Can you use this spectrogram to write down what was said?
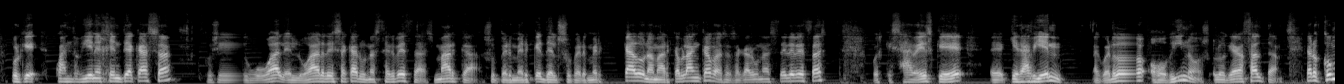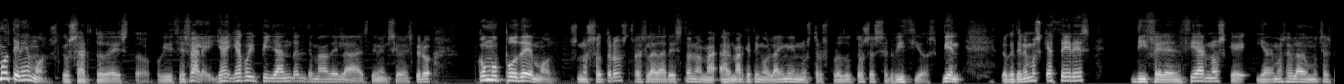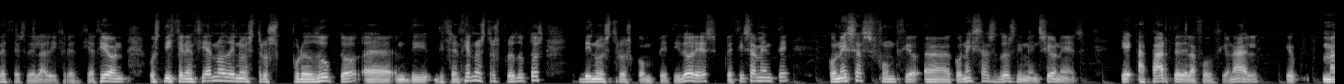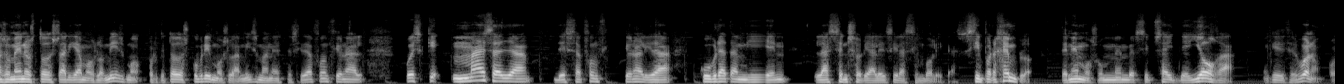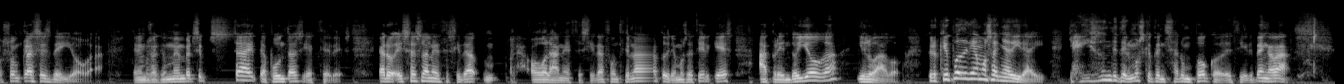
Porque cuando viene gente a casa, pues igual, en lugar de sacar unas cervezas marca supermerc del supermercado, una marca blanca, vas a sacar unas cervezas, pues que sabes que eh, queda bien, ¿de acuerdo? O vinos, o lo que haga falta. Claro, ¿cómo tenemos que usar todo esto? Porque dices, vale, ya, ya voy pillando el tema de las dimensiones, pero ¿cómo podemos nosotros trasladar esto al marketing online en nuestros productos o servicios? Bien, lo que tenemos que hacer es diferenciarnos, que ya hemos hablado muchas veces de la diferenciación, pues diferenciarnos de nuestros productos, eh, di diferenciar nuestros productos de nuestros competidores, precisamente con esas, uh, con esas dos dimensiones, que aparte de la funcional, que más o menos todos haríamos lo mismo, porque todos cubrimos la misma necesidad funcional, pues que más allá de esa funcionalidad cubra también las sensoriales y las simbólicas. Si, por ejemplo, tenemos un membership site de yoga Aquí dices, bueno, pues son clases de yoga. Tenemos aquí un membership site, te apuntas y accedes. Claro, esa es la necesidad, o la necesidad funcional, podríamos decir que es aprendo yoga y lo hago. Pero ¿qué podríamos añadir ahí? Y ahí es donde tenemos que pensar un poco, decir, venga, va,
